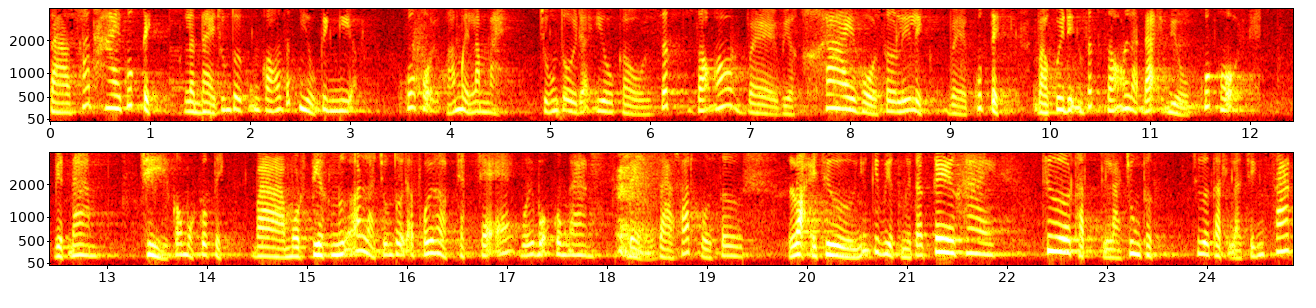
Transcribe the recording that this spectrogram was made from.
Ra soát hai quốc tịch, lần này chúng tôi cũng có rất nhiều kinh nghiệm. Quốc hội khóa 15 này, chúng tôi đã yêu cầu rất rõ về việc khai hồ sơ lý lịch về quốc tịch và quy định rất rõ là đại biểu Quốc hội Việt Nam chỉ có một quốc tịch và một việc nữa là chúng tôi đã phối hợp chặt chẽ với Bộ Công an để giả soát hồ sơ, loại trừ những cái việc người ta kê khai chưa thật là trung thực, chưa thật là chính xác.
